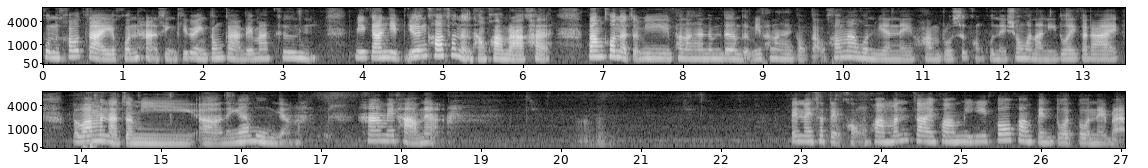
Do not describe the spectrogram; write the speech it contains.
คุณเข้าใจค้นหาสิ่งที่ตัวเองต้องการได้มากขึ้น มีการหยิบยื่นข้อเสนอทางความรักค่ะ บางคนอาจจะมีพลังงานเดิมๆหรือมีพลังงานเก่าๆเข้ามาวนเวียนในความรู้สึกของคุณในช่วงเวลานี้ด้วยก็ได้เพราะว่ามันอาจจะมีในแง่มุมอย่าง5ไม้เท้าเนี่ยเป็นในสเต็ปของความมั่นใจ ความมีอีโก้ ความเป็นตัวตนในแบบ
